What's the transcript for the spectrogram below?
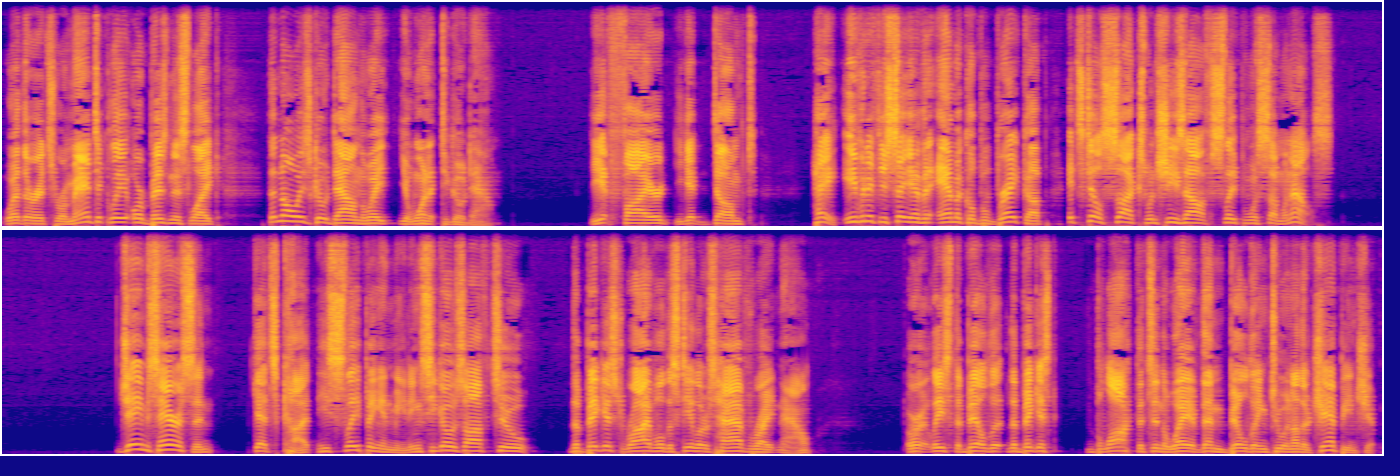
whether it's romantically or businesslike, doesn't always go down the way you want it to go down. You get fired, you get dumped, hey, even if you say you have an amicable breakup, it still sucks when she's out sleeping with someone else. James Harrison gets cut. He's sleeping in meetings. He goes off to the biggest rival the Steelers have right now, or at least the build the biggest block that's in the way of them building to another championship.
